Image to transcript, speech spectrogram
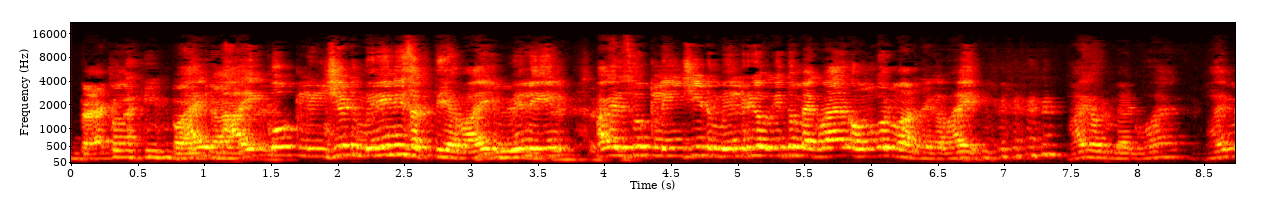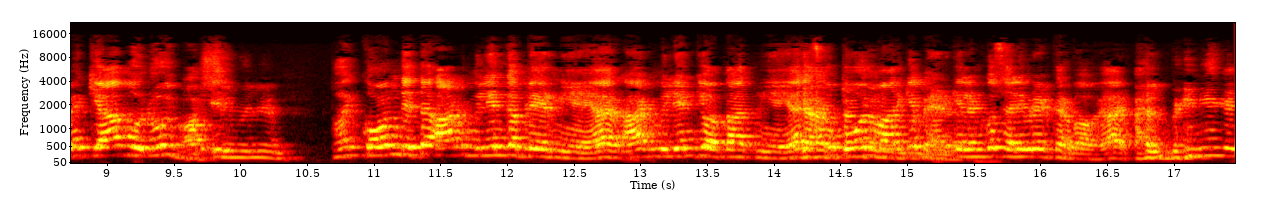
बैकलाइन भाई क्या भाई को क्लीन शीट मिल ही नहीं सकती है भाई मिल मिल ही अगर इसको क्लीन शीट मिल रही होगी तो मैगवायर ऑन गोल मार देगा भाई। भाई और मैगवायर भाई मैं क्या बोलूँ? मिलियन भाई कौन देता है? आठ मिलियन का प्लेयर नहीं है यार। आठ मिलियन की औकात नहीं है यार। इसको Captain बॉल मार के है। के लन को सेलिब्रेट करवाओ यार। अल्बेनिया के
